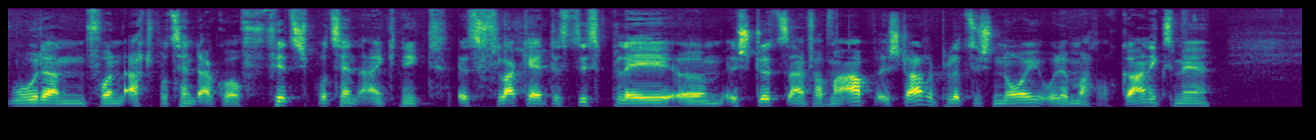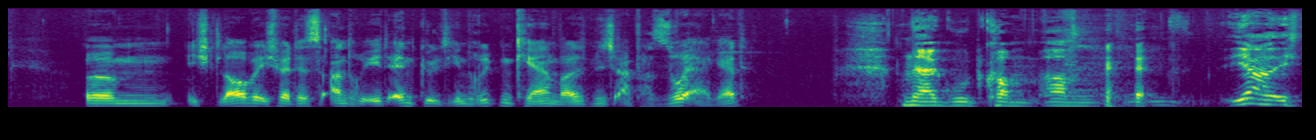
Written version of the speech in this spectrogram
wo dann von 8% Akku auf 40% einknickt. Es flackert das Display, ähm, es stürzt einfach mal ab, es startet plötzlich neu oder macht auch gar nichts mehr. Ähm, ich glaube, ich werde das Android endgültig in den Rücken kehren, weil es mich einfach so ärgert. Na gut, komm. Ähm, ja, ich,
